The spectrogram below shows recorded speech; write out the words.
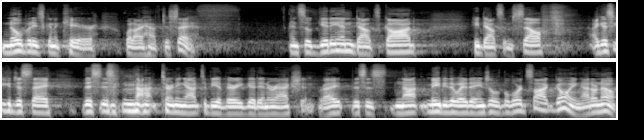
Nobody's going to care what I have to say. And so Gideon doubts God, he doubts himself. I guess you could just say, this is not turning out to be a very good interaction, right? This is not maybe the way the angel of the Lord saw it going. I don't know.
